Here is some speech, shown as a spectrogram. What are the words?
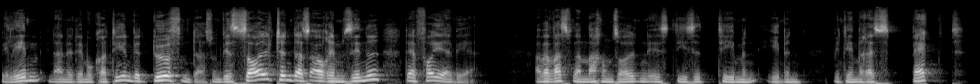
Wir leben in einer Demokratie und wir dürfen das und wir sollten das auch im Sinne der Feuerwehr. Aber was wir machen sollten, ist diese Themen eben mit dem Respekt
